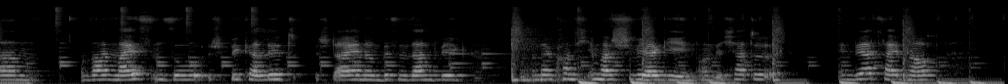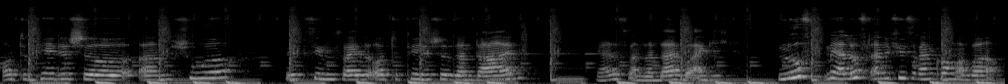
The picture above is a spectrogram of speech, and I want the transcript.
ähm, waren meistens so Spikalit, Steine, ein bisschen Sandweg und da konnte ich immer schwer gehen. Und ich hatte in der Zeit noch orthopädische ähm, Schuhe beziehungsweise orthopädische Sandalen. Ja, das waren Sandalen, wo eigentlich Luft, mehr Luft an die Füße rankommt, aber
